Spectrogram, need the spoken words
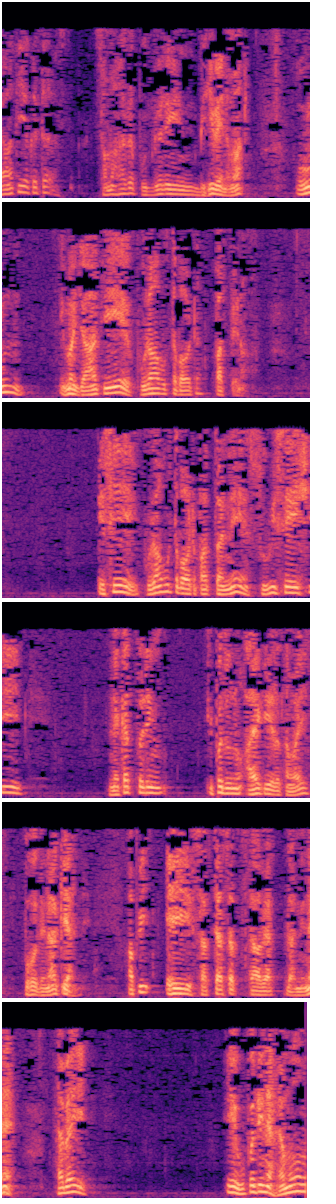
જાතියකට සමහර පුද්ගලයන් බිහි වෙනවා. ඔවුන් එම જાතියේ පුරාවෘත්ත බවට පත් වෙනවා. එසේ පුරාවෘත්ත බවට පත්වන්නේ සුවිශේෂී නැකත් වලින් ඉපදුණු අය කියලා තමයි බොහෝ දෙනා කියන්නේ. අපි එහි සත්‍ය සත්‍යතාවයක් දන්නේ නැහැ. හැබැයි ඒ උපදින හැමෝම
